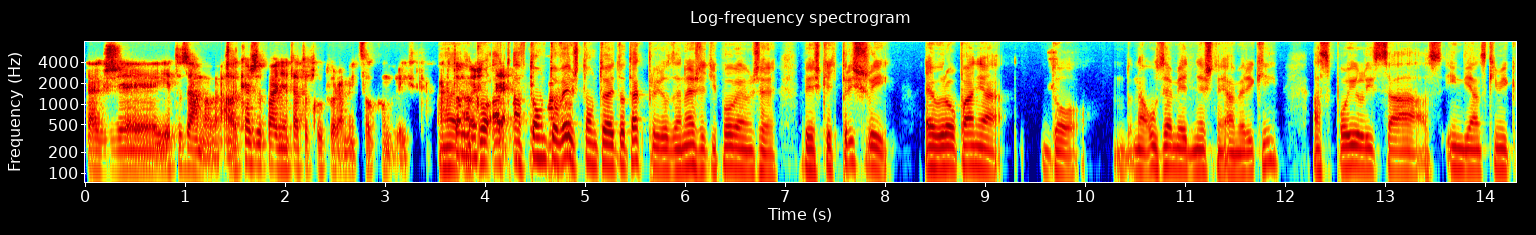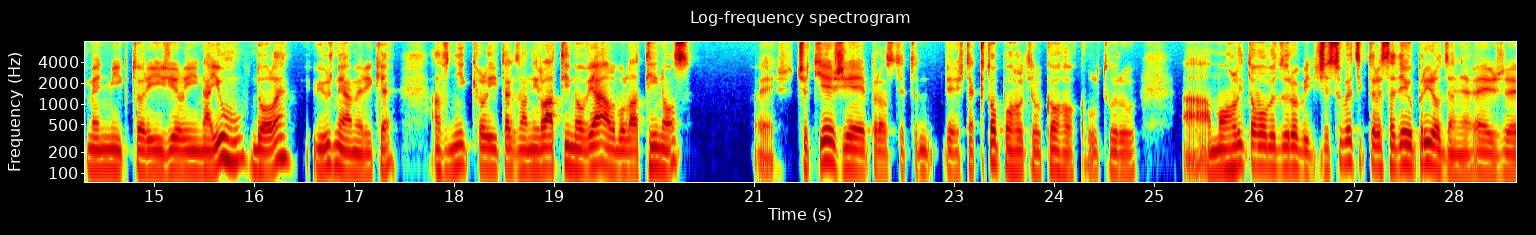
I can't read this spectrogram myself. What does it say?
takže je to zaujímavé. Ale každopádne táto kultúra mi je celkom blízka. A, ako, a, a v tomto, vieš, v tomto je to tak prirodzené, že ti poviem, že vieš, keď prišli Európania do, na územie dnešnej Ameriky a spojili sa s indianskými kmeňmi, ktorí žili na juhu, dole, v Južnej Amerike a vznikli tzv. latinovia alebo latinos, Vieš, čo tiež je proste, to, vieš, tak kto pohltil koho kultúru a mohli to vôbec urobiť. Že sú veci, ktoré sa dejú prirodzene, vieš, že,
